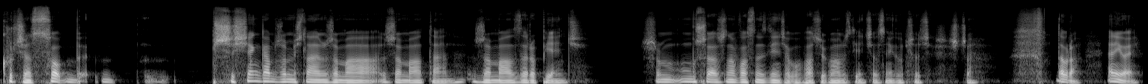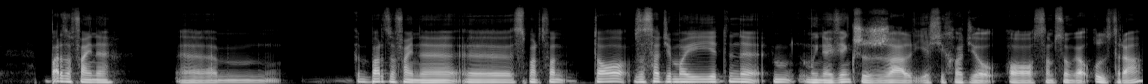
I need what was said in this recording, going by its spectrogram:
Kurczę, so, b, b, przysięgam, że myślałem, że ma, że ma ten, że ma 0,5. Muszę aż na własne zdjęcia popatrzeć, bo mam zdjęcia z niego przecież jeszcze. Dobra, anyway, bardzo fajny, um, bardzo fajny y, smartfon. To w zasadzie mój jedyny, mój największy żal, jeśli chodzi o, o Samsunga Ultra,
